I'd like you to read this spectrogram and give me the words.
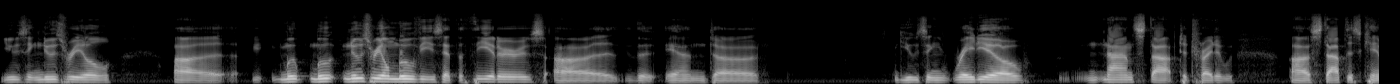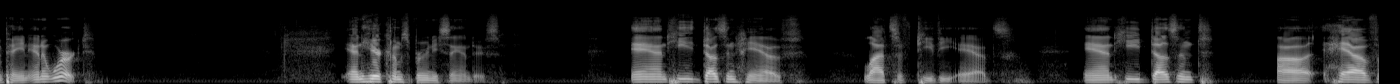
using newsreel, uh, mo mo newsreel movies at the theaters uh, the, and uh, using radio nonstop to try to stop this campaign, and it worked. And here comes Bernie Sanders. And he doesn't have lots of TV ads. And he doesn't uh, have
